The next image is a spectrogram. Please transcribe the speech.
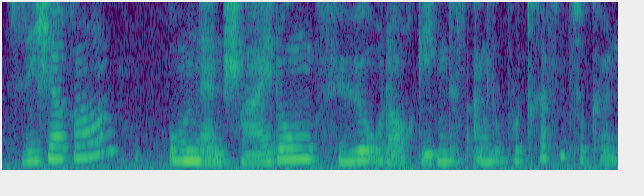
sicherer, um eine Entscheidung für oder auch gegen das Angebot treffen zu können.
